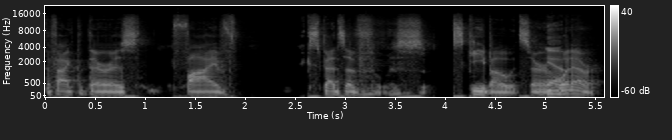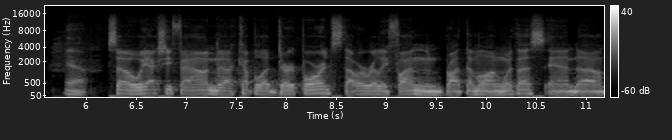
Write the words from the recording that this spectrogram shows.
the fact that there is five expensive ski boats or Yeah. whatever. Yeah. So we actually found a couple of dirt boards that were really fun and brought them along with us. And uh,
